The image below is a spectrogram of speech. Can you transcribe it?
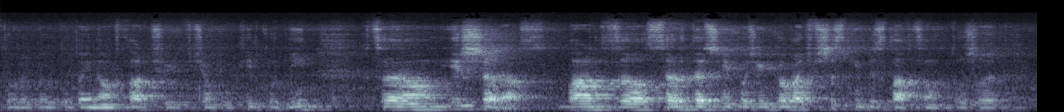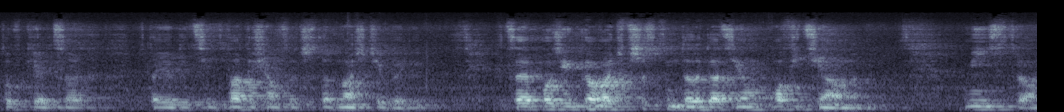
który był tutaj na otwarciu i w ciągu kilku dni, chcę jeszcze raz bardzo serdecznie podziękować wszystkim wystawcom, którzy tu w Kielcach w tej edycji 2014 byli. Chcę podziękować wszystkim delegacjom oficjalnym, ministrom,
